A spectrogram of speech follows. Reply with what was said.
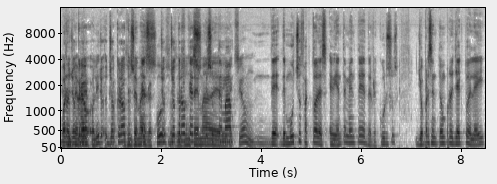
Bueno, yo creo, yo, creo que es un tema de recursos, yo, creo que es, un tema de, de, muchos factores, evidentemente de recursos. Yo presenté un proyecto de ley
